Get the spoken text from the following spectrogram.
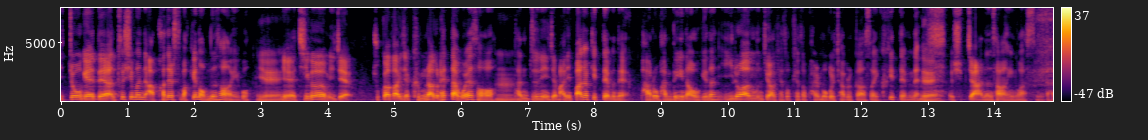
이쪽에 대한 투심은 악화될 수밖에 없는 상황이고, 예. 예, 지금 이제 주가가 이제 급락을 했다고 해서 음. 단순히 이제 많이 빠졌기 때문에 바로 반등이 나오기는 이러한 문제가 계속해서 발목을 잡을 가능성이 크기 때문에 네. 쉽지 않은 상황인 것 같습니다.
